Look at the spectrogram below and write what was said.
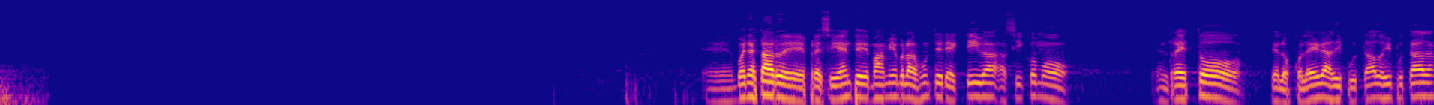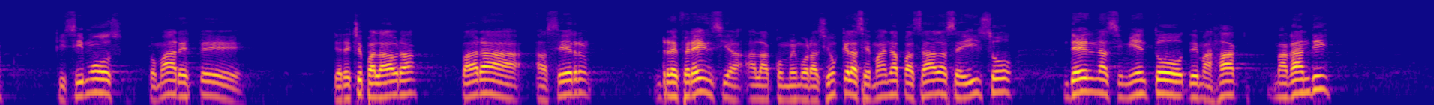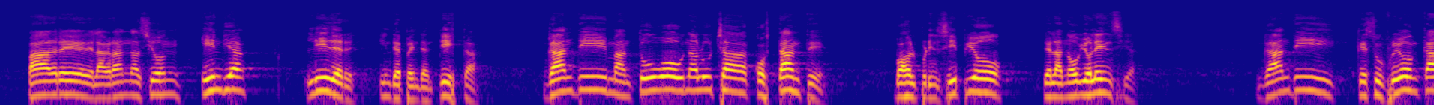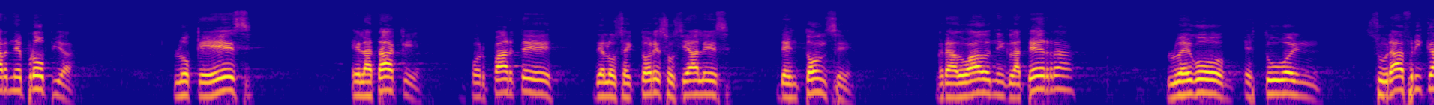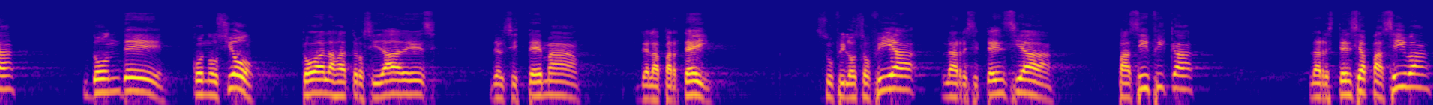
Eh, buenas tardes, presidente demás miembros de la Junta Directiva, así como el resto de los colegas diputados y diputadas. Quisimos tomar este derecho de palabra para hacer referencia a la conmemoración que la semana pasada se hizo del nacimiento de Mahatma Gandhi, padre de la gran nación india, líder independentista. Gandhi mantuvo una lucha constante bajo el principio de la no violencia. Gandhi que sufrió en carne propia lo que es el ataque por parte de los sectores sociales de entonces, graduado en Inglaterra, luego estuvo en Sudáfrica, donde conoció todas las atrocidades del sistema del apartheid. Su filosofía, la resistencia pacífica, la resistencia pasiva,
